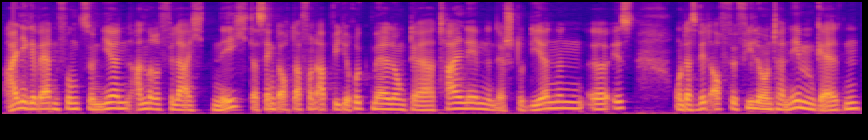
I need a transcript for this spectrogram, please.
Einige werden funktionieren, andere vielleicht nicht. Das hängt auch davon ab, wie die Rückmeldung der Teilnehmenden, der Studierenden äh, ist. Und das wird auch für viele Unternehmen gelten,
